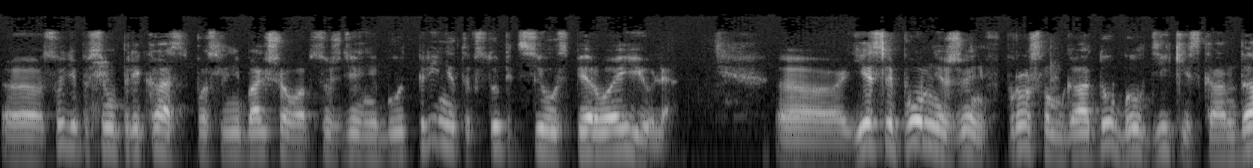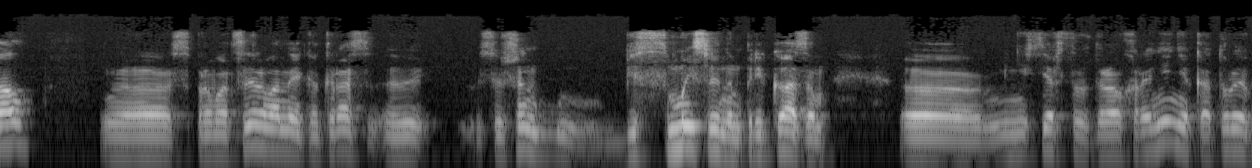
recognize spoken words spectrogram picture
Э, судя по всему, приказ после небольшого обсуждения будет принят и вступит в силу с 1 июля. Э, если помнишь, Жень, в прошлом году был дикий скандал, спровоцированный как раз совершенно бессмысленным приказом Э, Министерства здравоохранения, которое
